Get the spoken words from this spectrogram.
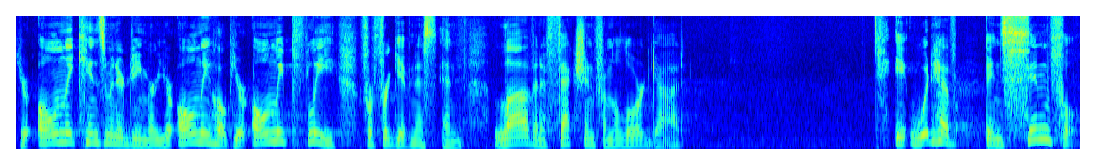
your only kinsman redeemer, your only hope, your only plea for forgiveness and love and affection from the Lord God, it would have been sinful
